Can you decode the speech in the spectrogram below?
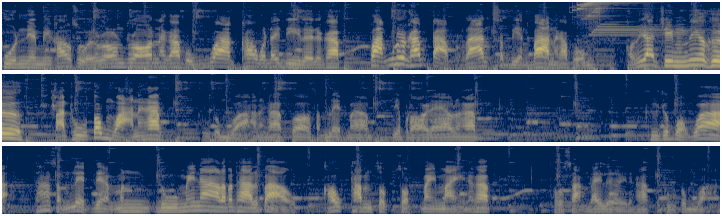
คุณเนี่ยมีข้าวสวยร้อนๆนะครับ ผมว่าเข้ากันได้ดีเลยนะครับฝากด้วยครับกับร้านเสบียงบ้านนะครับ ผมขออนุญาตชิมนี่ก็คือปลาทูต้มหวานนะครับทูต้มหวานนะครับ ก็สำเร็จมาเรียบร้อยแล้วนะครับ คือจะบอกว่าถ้าสำเร็จเนี่ยมันดูไม่น่ารับประทานหรือเปล่าเขาทำสดสดๆใหม่ ๆนะครับ โทรสั่งได้เลยนะครับปลาทูต้มหวาน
